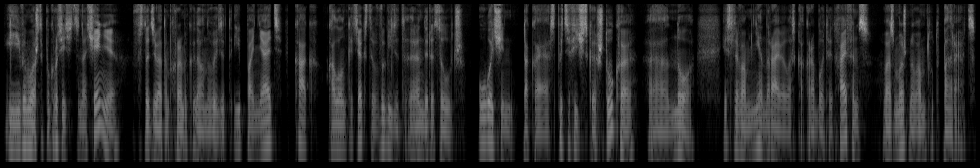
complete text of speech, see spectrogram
И вы можете покрутить эти значения в 109-м хроме, когда он выйдет, и понять, как колонка текста выглядит, рендерится лучше очень такая специфическая штука, э, но если вам не нравилось, как работает Hyphens, возможно, вам тут понравится.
